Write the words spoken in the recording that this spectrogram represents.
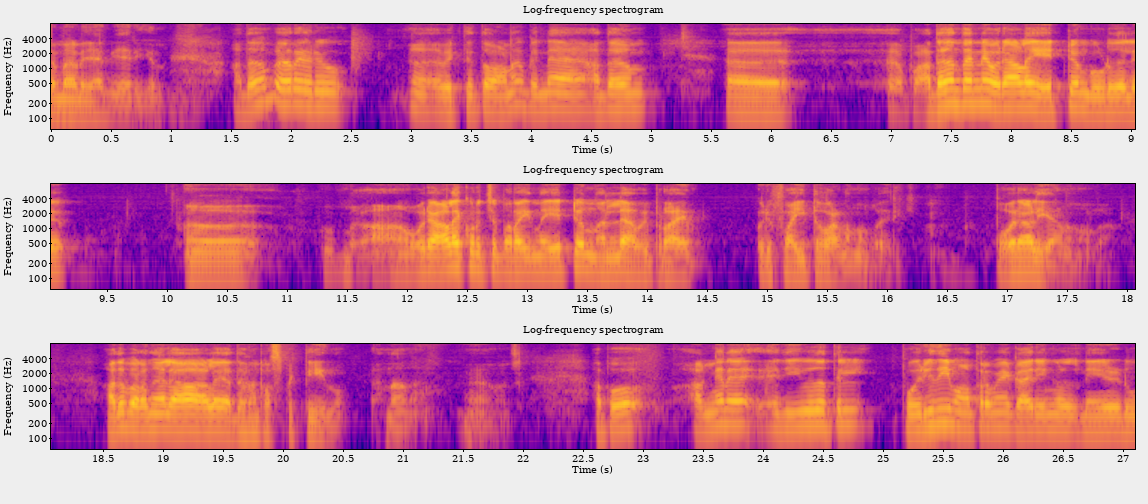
എന്നാണ് ഞാൻ വിചാരിക്കുന്നത്. അദ്ദേഹം വേറെ ഒരു വ്യക്തിത്വമാണ്. പിന്നെ അദ്ദേഹം അദ്ദേഹം തന്നെ ഒരാളെ ഏറ്റവും കൂടുതൽ ഒരാളെക്കുറിച്ച് പറയുന്ന ഏറ്റവും നല്ല അഭിപ്രായം ഒരു ഫൈറ്ററാണെന്നുള്ളതായിരിക്കും പോരാളിയാണെന്നുള്ളത്. അത് പറഞ്ഞാൽ ആ ആളെ അദ്ദേഹം റെസ്പെക്റ്റ് ചെയ്യുന്നു എന്നാണ് അപ്പോൾ അങ്ങനെ ജീവിതത്തിൽ പൊരുതി മാത്രമേ കാര്യങ്ങൾ നേടൂ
